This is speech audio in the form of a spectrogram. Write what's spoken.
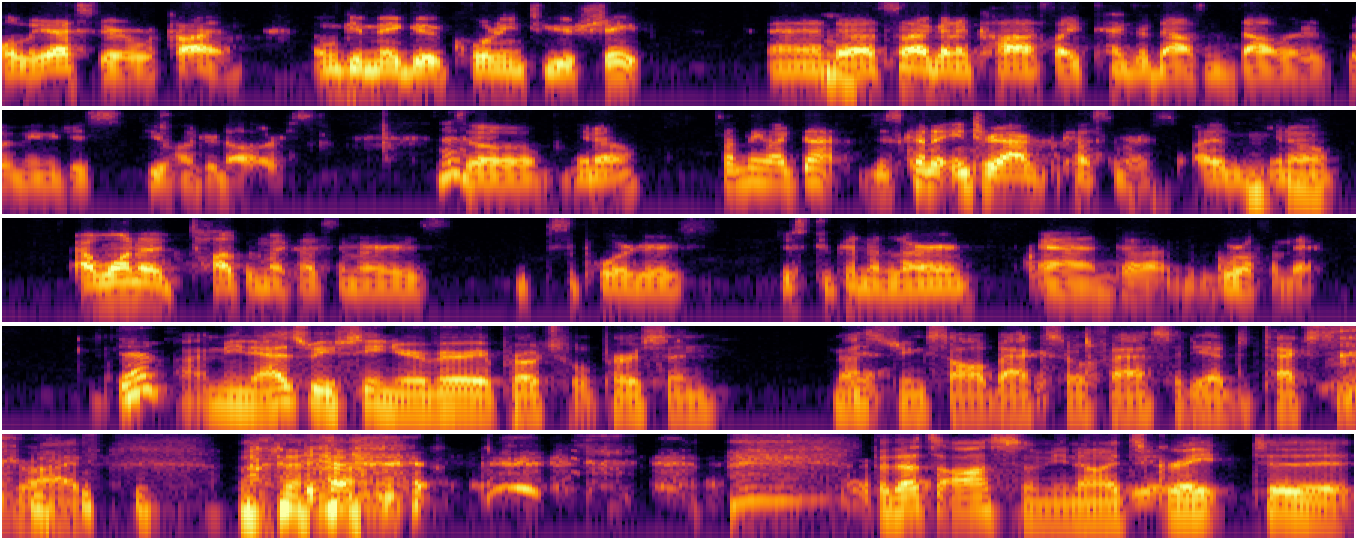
polyester or cotton? And we can make it according to your shape. And uh, it's not going to cost like tens of thousands of dollars, but maybe just a few hundred dollars. Yeah. So, you know, something like that. Just kind of interact with customers. I, Mhm. you know, I want to talk with my customers, supporters, just to kind of learn and um, grow from there. Yeah. I mean, as we've seen, you're a very approachable person. Yeah. Messaging Saul back so fast that he had to text and drive. but, uh, but that's awesome. You know, it's Yeah. great to,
